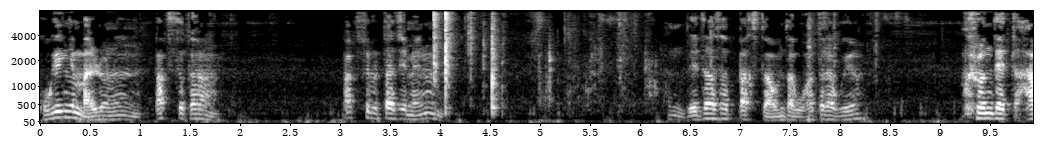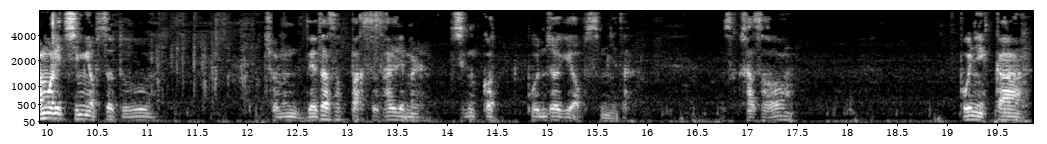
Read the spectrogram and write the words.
고객님 말로는 박스가 박스로 따지면은 한 네다섯 박스 나온다고 하더라고요. 그런데 아무리 짐이 없어도 저는 네다섯 박스 살림을 지금껏 본 적이 없습니다. 그래서 가서 보니까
